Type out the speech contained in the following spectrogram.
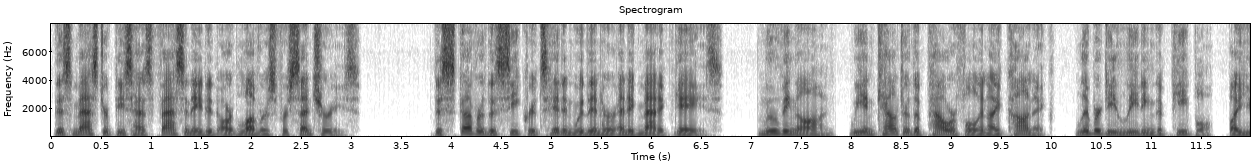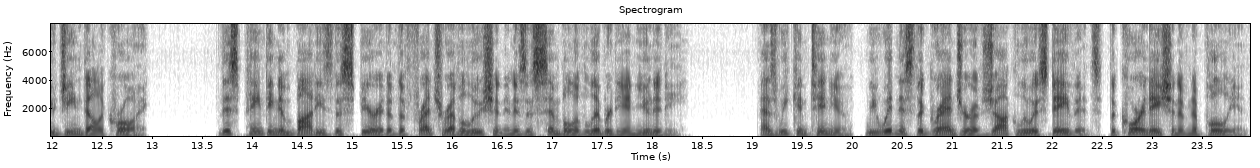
this masterpiece has fascinated art lovers for centuries. Discover the secrets hidden within her enigmatic gaze. Moving on, we encounter the powerful and iconic, Liberty Leading the People, by Eugene Delacroix. This painting embodies the spirit of the French Revolution and is a symbol of liberty and unity. As we continue, we witness the grandeur of Jacques-Louis David's The Coronation of Napoleon.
